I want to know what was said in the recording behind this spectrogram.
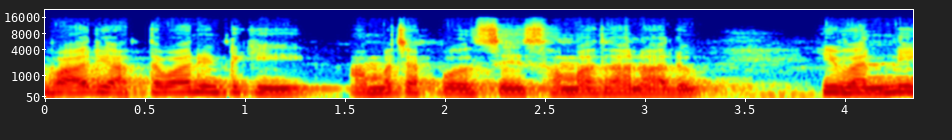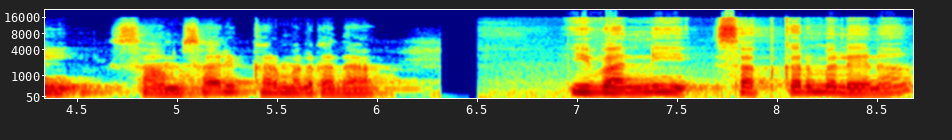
వారి అత్తవారింటికి అమ్మ చెప్పవలసే సమాధానాలు. ఇవన్నీ సాంసారిక కర్మలు కదా? ఇవన్నీ సత్కర్మలేనా?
